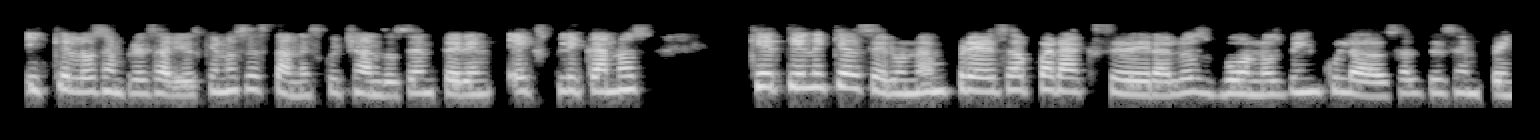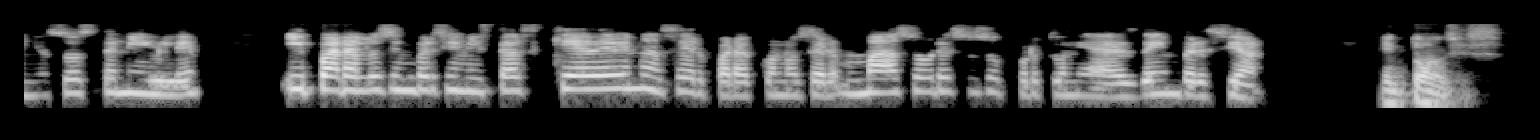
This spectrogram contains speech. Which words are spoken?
y que los empresarios que nos están escuchando se enteren, explícanos qué tiene que hacer una empresa para acceder a los bonos vinculados al desempeño sostenible y para los inversionistas, qué deben hacer para conocer más sobre sus oportunidades de inversión. Entonces,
